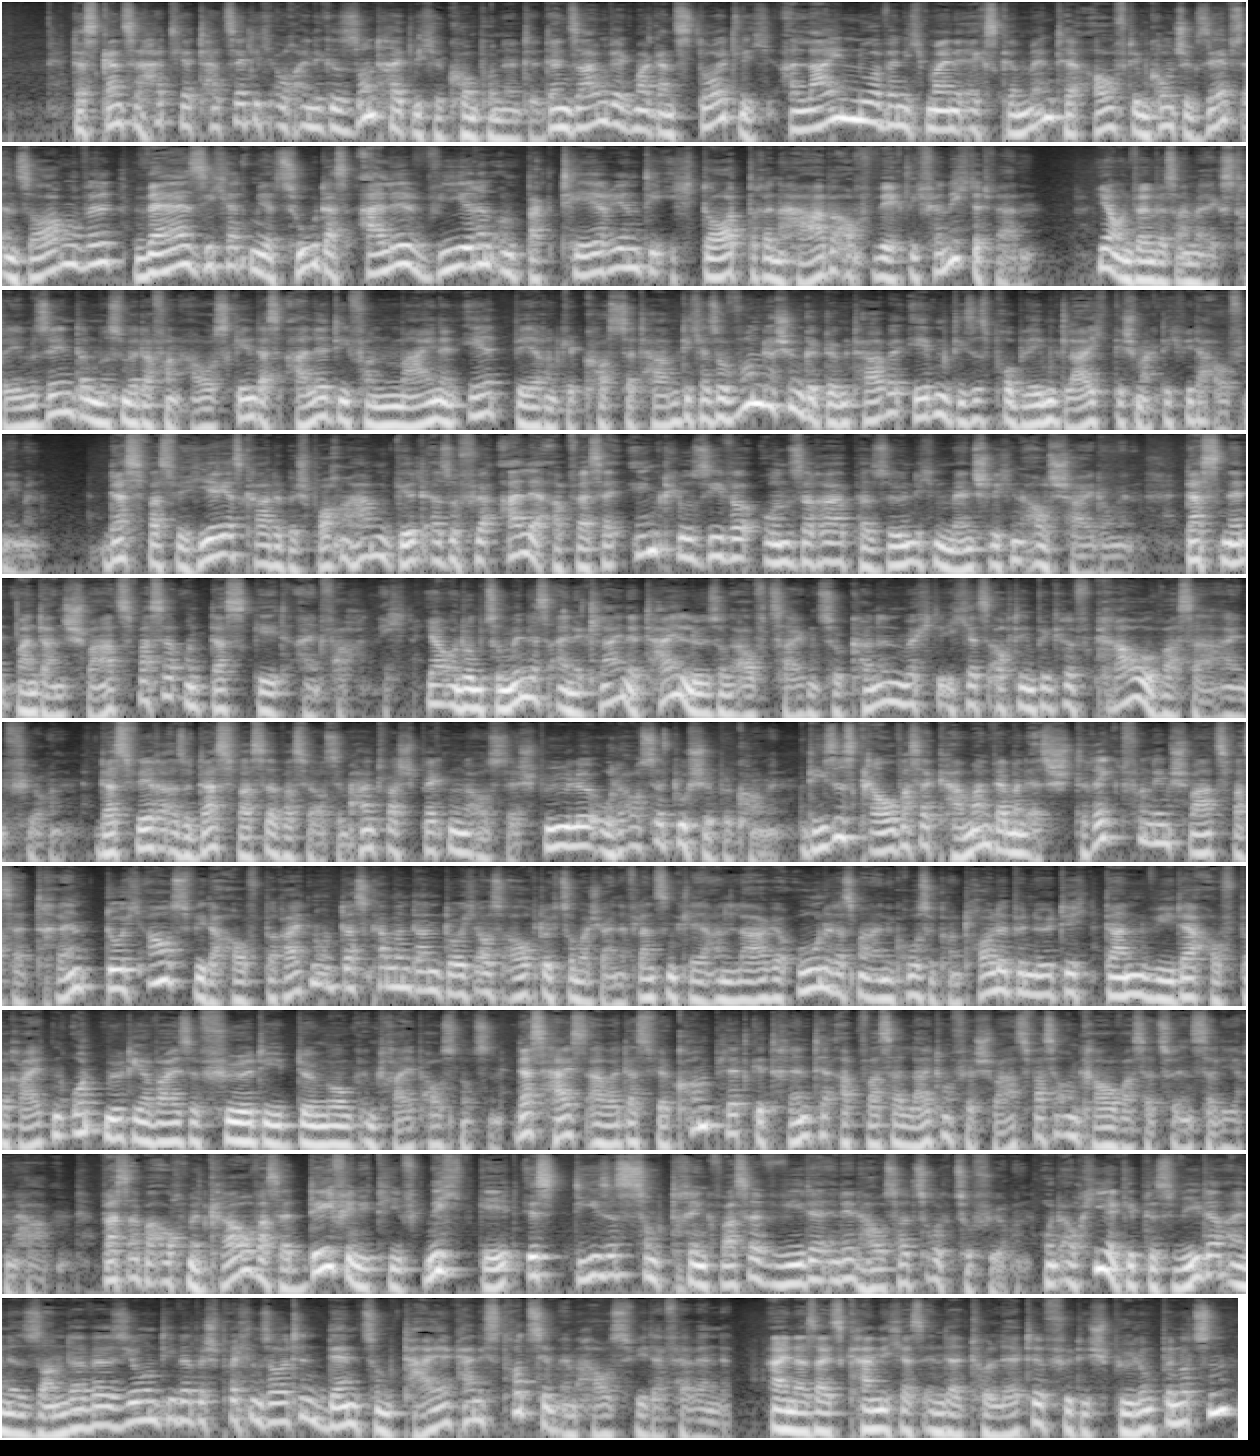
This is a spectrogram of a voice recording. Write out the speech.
Das Ganze hat ja tatsächlich auch eine gesundheitliche Komponente. Denn sagen wir mal ganz deutlich, allein nur wenn ich meine Exkremente auf dem Grundstück selbst entsorgen will, wer sichert mir zu, dass alle Viren und Bakterien, die ich dort drin habe, auch wirklich vernichtet werden? Ja, und wenn wir es einmal extrem sehen, dann müssen wir davon ausgehen, dass alle, die von meinen Erdbeeren gekostet haben, die ich ja so wunderschön gedüngt habe, eben dieses Problem gleich geschmacklich wieder aufnehmen. Das, was wir hier jetzt gerade besprochen haben, gilt also für alle Abwässer inklusive unserer persönlichen menschlichen Ausscheidungen. Das nennt man dann Schwarzwasser und das geht einfach nicht. Ja, und um zumindest eine kleine Teillösung aufzeigen zu können, möchte ich jetzt auch den Begriff Grauwasser einführen. Das wäre also das Wasser, was wir aus dem Handwaschbecken, aus der Spüle oder aus der Dusche bekommen. Dieses Grauwasser kann man, wenn man es strikt von dem Schwarzwasser trennt, durchaus wieder aufbereiten und das kann man dann durchaus auch durch zum Beispiel eine Pflanzenkläranlage, ohne dass man eine große Kontrolle benötigt, dann wieder aufbereiten und möglicherweise für die Düngung im Treibhaus nutzen. Das heißt aber, dass wir komplett getrennte Abwasserleitung für Schwarzwasser und Grauwasser zu installieren haben. Was aber auch mit Grauwasser definitiv definitiv nicht geht, ist dieses zum Trinkwasser wieder in den Haushalt zurückzuführen. Und auch hier gibt es wieder eine Sonderversion, die wir besprechen sollten, denn zum Teil kann ich es trotzdem im Haus wieder verwenden. Einerseits kann ich es in der Toilette für die Spülung benutzen,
